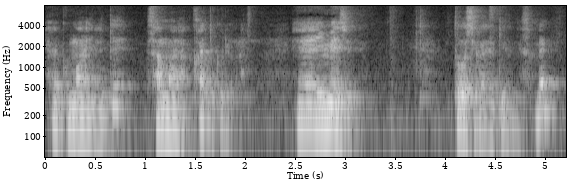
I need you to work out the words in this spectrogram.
100万円入れて3万円返ってくるような、えー、イメージで投資ができるんですよね。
